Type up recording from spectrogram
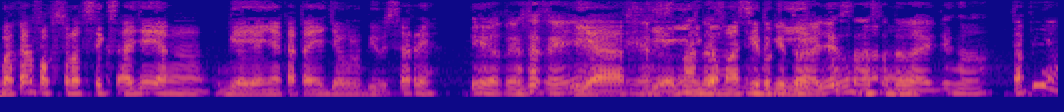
Bahkan Foxtrot 6 aja yang biayanya katanya jauh lebih besar ya. Iya ternyata kayaknya Iya, ya, CGI-nya standar juga masih gitu-gitu begitu. aja standar-standar aja ha. Tapi ya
